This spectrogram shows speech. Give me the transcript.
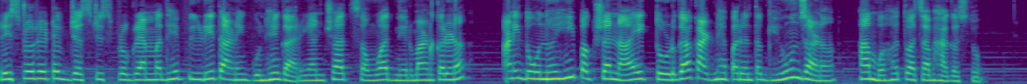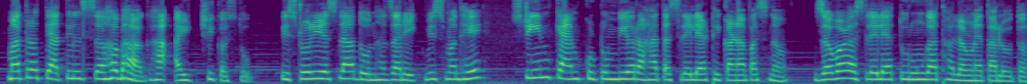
रिस्टोरेटिव्ह जस्टिस प्रोग्राममध्ये पीडित आणि गुन्हेगार यांच्यात संवाद निर्माण करणं आणि दोनही पक्षांना एक तोडगा काढण्यापर्यंत घेऊन जाणं हा महत्त्वाचा भाग असतो. मात्र त्यातील सहभाग हा ऐच्छिक असतो. पिस्टोरियसला दोन हजार एकवीसमध्ये स्टीन कॅम्प कुटुंबीय राहत असलेल्या ठिकाणापासून जवळ असलेल्या तुरुंगात हलवण्यात आलं होतं.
